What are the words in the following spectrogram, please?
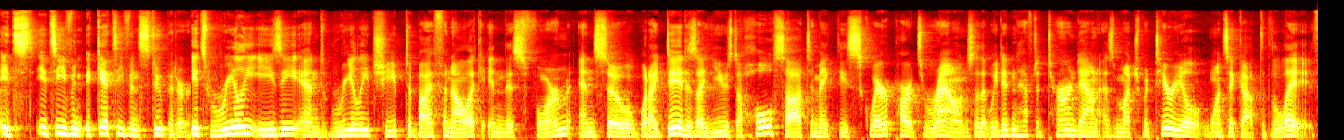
it's it's even it gets even stupider. It's really easy and really cheap to buy phenolic in this form, and so what I did is I used a hole saw to make these square parts round so that we didn't have to turn down as much material once it got to the lathe.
